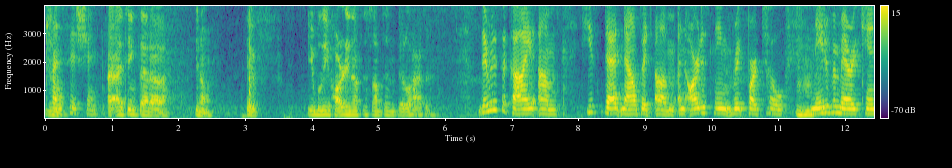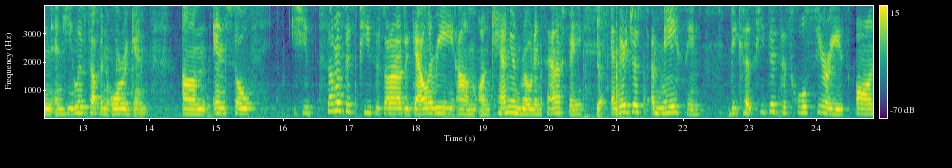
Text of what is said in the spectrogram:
transition I, I think that uh, you know, if you believe hard enough in something, it'll happen. There is a guy, um, he's dead now, but um, an artist named Rick Bartow, Native American, and he lived up in Oregon. Um, and so he, some of his pieces are at a gallery um, on Canyon Road in Santa Fe. Yeah. And they're just amazing because he did this whole series on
